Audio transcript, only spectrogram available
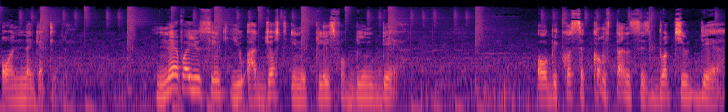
or negatively? Never you think you are just in a place for being there or because circumstances brought you there.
